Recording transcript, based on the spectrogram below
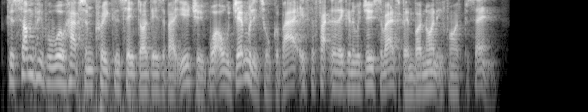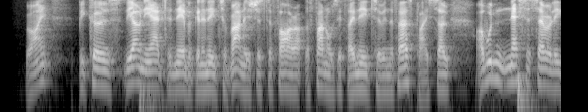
Because some people will have some preconceived ideas about YouTube. What I will generally talk about is the fact that they're going to reduce their ad spend by 95%. Right? Because the only ads they're never going to need to run is just to fire up the funnels if they need to in the first place. So I wouldn't necessarily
